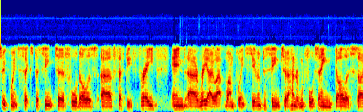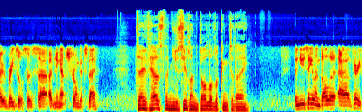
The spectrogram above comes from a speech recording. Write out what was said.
2.6% to $4.53, and uh, Rio up 1.7% to $114. So resources uh, opening up stronger today. Dave, how's the New Zealand dollar looking today? The New Zealand dollar uh, very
